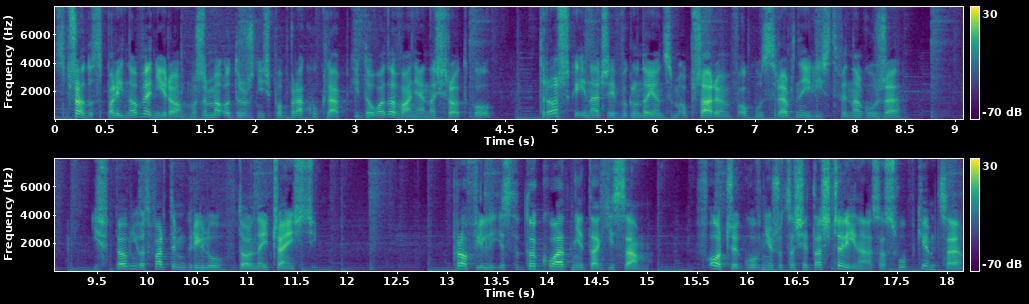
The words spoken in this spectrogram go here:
Z przodu spalinowe Niro możemy odróżnić po braku klapki do ładowania na środku, troszkę inaczej wyglądającym obszarem wokół srebrnej listwy na górze i w pełni otwartym grillu w dolnej części. Profil jest dokładnie taki sam. W oczy głównie rzuca się ta szczelina za słupkiem C,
